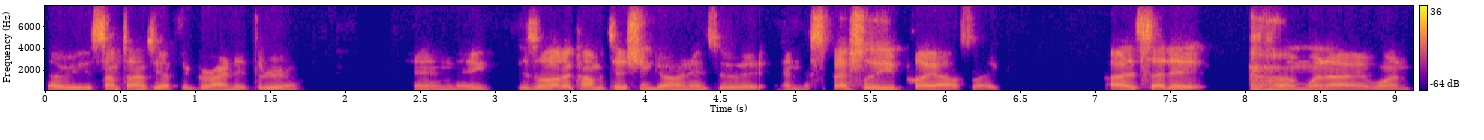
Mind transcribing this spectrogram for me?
that we sometimes you have to grind it through. And they, there's a lot of competition going into it, and especially playoffs. Like I said it when I won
